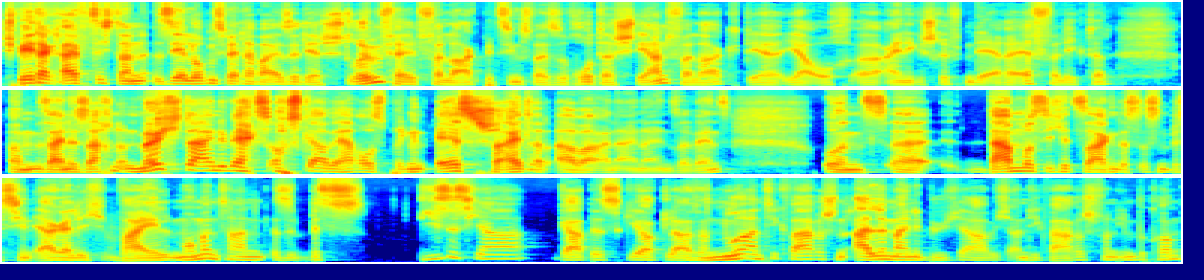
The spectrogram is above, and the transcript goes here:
Später greift sich dann sehr lobenswerterweise der Strömfeld Verlag beziehungsweise Roter Stern Verlag, der ja auch äh, einige Schriften der RAF verlegt hat, ähm, seine Sachen und möchte eine Werksausgabe herausbringen. Es scheitert aber an einer Insolvenz. Und äh, da muss ich jetzt sagen, das ist ein bisschen ärgerlich, weil momentan, also bis dieses Jahr gab es Georg Glaser nur antiquarischen. Alle meine Bücher habe ich antiquarisch von ihm bekommen.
